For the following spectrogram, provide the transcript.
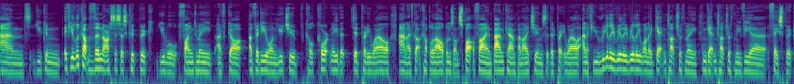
And you can, if you look up the Narcissist Cookbook, you will find me. I've got a video on YouTube called Courtney that did pretty well, and I've got a couple of albums on Spotify and Bandcamp and iTunes that did pretty well. And if you really, really, really want to get in touch with me, you can get in touch with me via Facebook.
